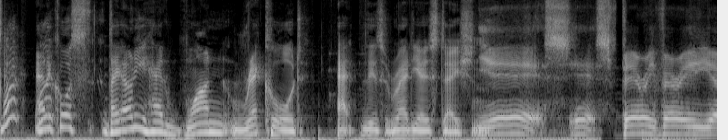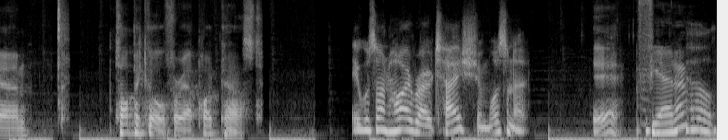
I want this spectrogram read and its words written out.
What? and what? of course, they only had one record at this radio station. yes, yes, very, very um, topical for our podcast. It was on high rotation, wasn't it? Yeah. Fiona? Oh,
